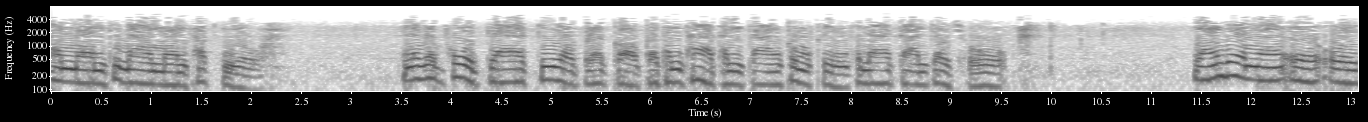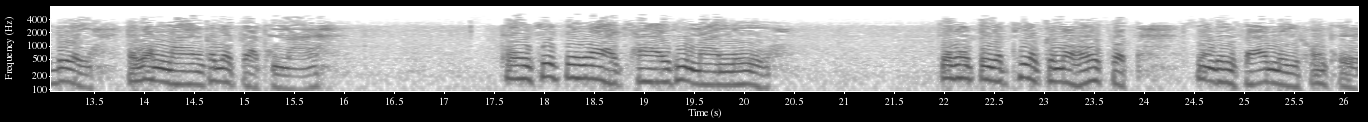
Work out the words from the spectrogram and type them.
อมรที่นางอมรพักอยู่ แล้วก็พูดจาเกี่ยวประกอบกับทำท่าทำทางกุ้มกลิ่นสดงการเจ้าชู้หวังเย่นางเออโอยด้วย แต่ว่านางก็ไม่ปรารถนา เธอคิดว่าชายที่มานี้จะไปเปรียบเทียบกับมโหสถ ซึ่งเป็นสามีของเธอ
